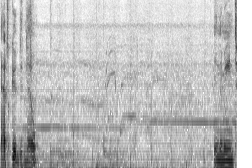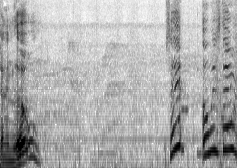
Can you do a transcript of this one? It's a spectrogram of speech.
That's good to know. In the meantime, though... Was that always there?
